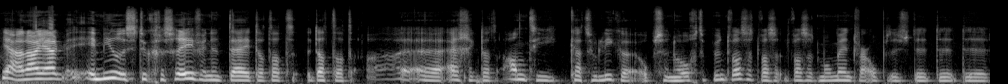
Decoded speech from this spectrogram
Ja, nou ja, Emiel is natuurlijk geschreven in een tijd dat dat, dat, dat uh, eigenlijk dat anti-katholieke op zijn hoogtepunt was. Het, was. het was het moment waarop dus de, de, de,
